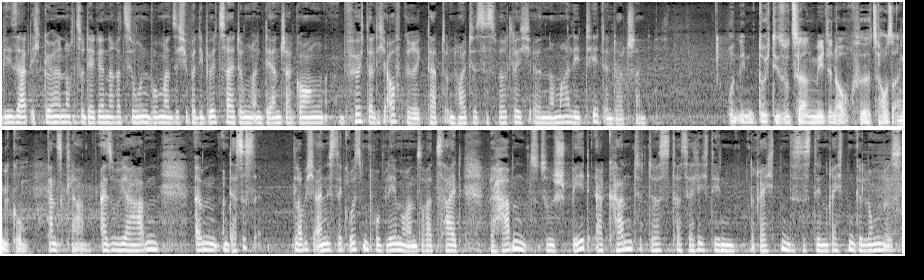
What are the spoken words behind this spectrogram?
wie gesagt, ich gehöre noch zu der Generation, wo man sich über die Bildzeitung und deren Jargon fürchterlich aufgeregt hat. Und heute ist es wirklich äh, Normalität in Deutschland. Und in, durch die sozialen Medien auch äh, zu Hause angekommen. Ganz klar. Also wir haben, ähm, und das ist glaube ich, eines der größten Probleme unserer Zeit. Wir haben zu spät erkannt, dass tatsächlich den Rechten, dass es den Rechten gelungen ist,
